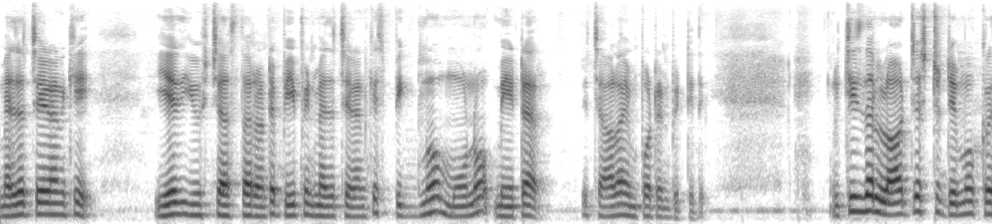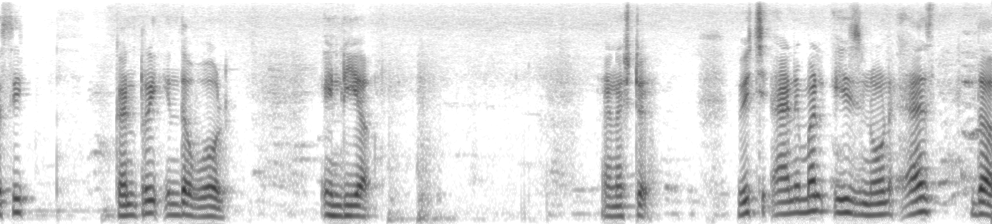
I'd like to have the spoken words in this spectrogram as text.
మెజర్ చేయడానికి ఏది యూజ్ చేస్తారు అంటే బీపీని మెజర్ చేయడానికి స్పిగ్మో మోనోమీటర్ ఇది చాలా ఇంపార్టెంట్ బిట్ ఇది. Which is the largest democracy country in the world India and next which animal is known as the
